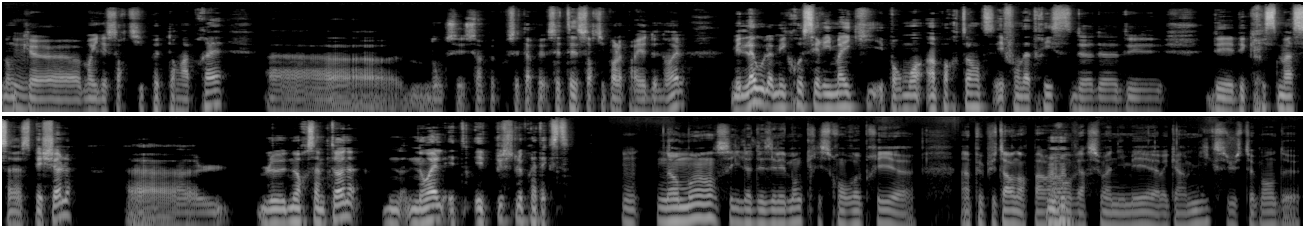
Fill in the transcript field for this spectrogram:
Donc, mm. euh, bon, il est sorti peu de temps après. Euh, donc c'est un peu, c'était sorti pour la période de Noël. Mais là où la micro-série Mikey est pour moi importante et fondatrice de, de, de des, des, Christmas Special, euh, le Northampton Noël est, plus le prétexte. Hmm. Néanmoins, il a des éléments qui seront repris euh, un peu plus tard, on en reparlera mhm. en version animée, avec un mix justement de,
